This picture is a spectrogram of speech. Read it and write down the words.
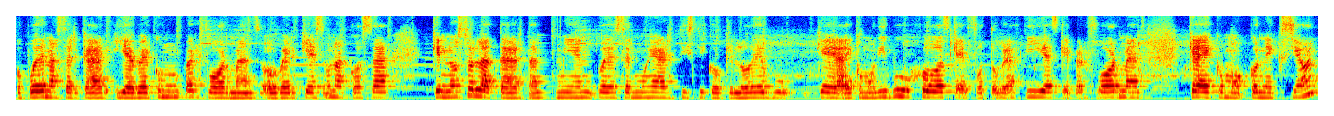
o pueden acercar y a ver como un performance o ver que es una cosa que no solo atar, también puede ser muy artístico, que, lo que hay como dibujos, que hay fotografías, que hay performance, que hay como conexión,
